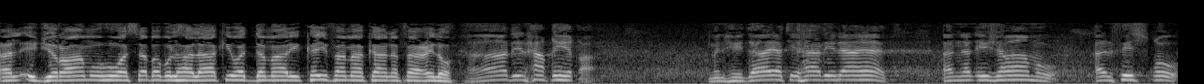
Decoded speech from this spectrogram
الإجرام هو سبب الهلاك والدمار كيفما كان فاعله. هذه الحقيقة من هداية هذه الآيات أن الإجرام الفسق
